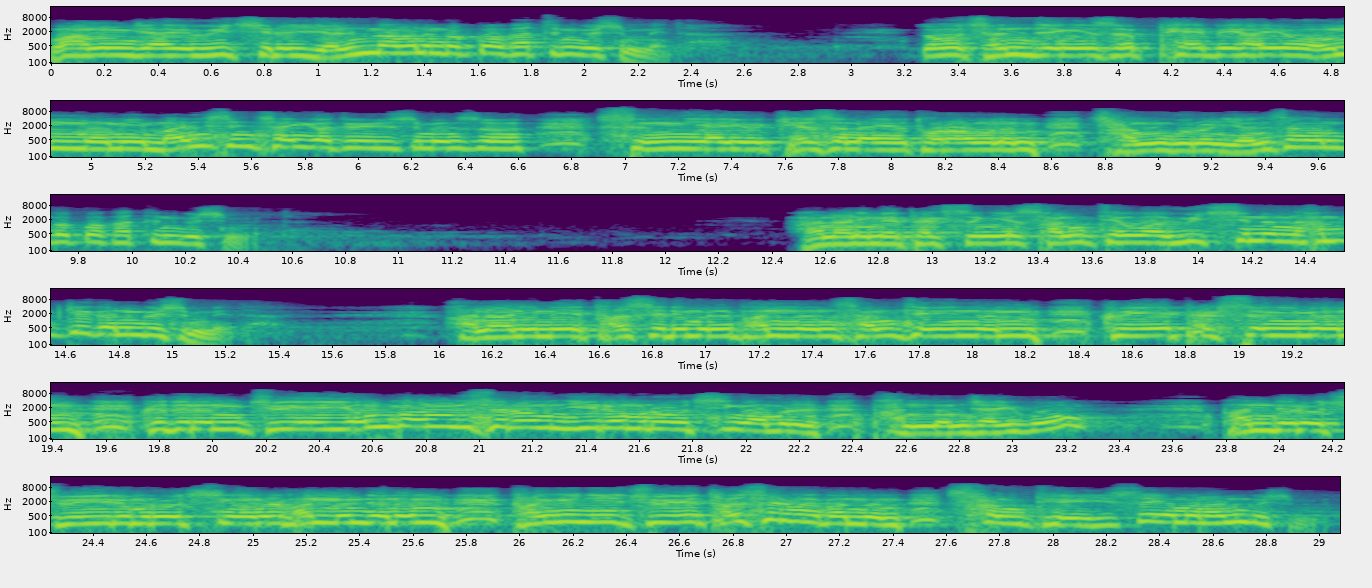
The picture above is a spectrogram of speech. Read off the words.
왕자의 위치를 열망하는 것과 같은 것입니다. 또 전쟁에서 패배하여 온몸이 만신창이가 되어 있으면서 승리하여 개선하여 돌아오는 장군을 연상하는 것과 같은 것입니다. 하나님의 백성의 상태와 위치는 함께 가는 것입니다. 하나님의 다스림을 받는 상태에 있는 그의 백성이면 그들은 주의 영광스러운 이름으로 칭함을 받는 자이고 반대로 주의 이름으로 칭함을 받는 자는 당연히 주의 다스림을 받는 상태에 있어야만 하는 것입니다.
